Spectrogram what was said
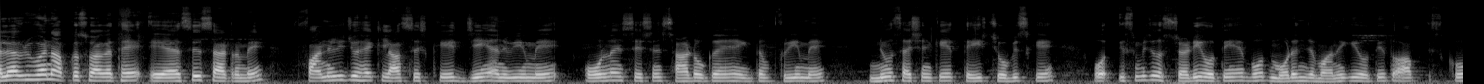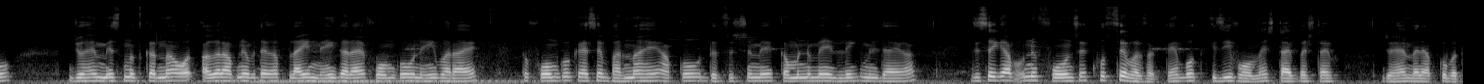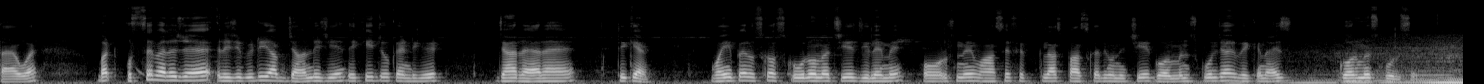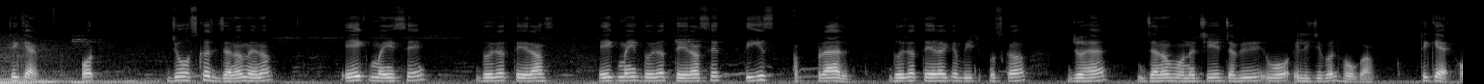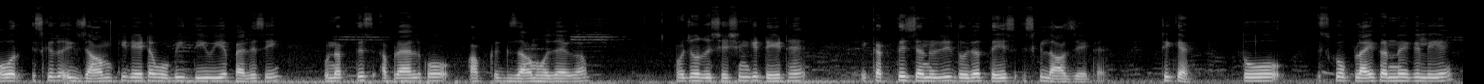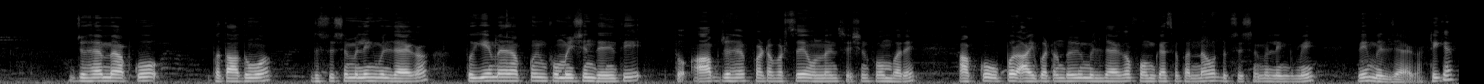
Hello everyone, आपका स्वागत है ए एस स्टार्टर में। फाइनली जो है क्लास सिक्स के जे एन वी में ऑनलाइन सेशन स्टार्ट हो गए हैं एकदम फ्री में। न्यू सेशन के, तेईस चौबीस के। और इसमें जो स्टडी होती है, बहुत मॉडर्न ज़माने की होती है तो आप इसको जो है मिस मत करना। और अगर आपने अभी तक अप्लाई नहीं करा है फॉर्म को नहीं भरा है तो फॉर्म को कैसे भरना है, आपको डिस्क्रिप्शन में कमेंट में लिंक मिल जाएगा, जिससे कि आप अपने फ़ोन से खुद से भर सकते हैं। बहुत इजी फॉर्म है स्टेप बाय स्टेप जो है मैंने आपको बताया हुआ है। बट उससे पहले जो है एलिजिबिलिटी आप जान लीजिए। देखिए, जो कैंडिडेट जहाँ रह रहा है, ठीक है? वहीं पर उसका स्कूल होना चाहिए ज़िले में और उसने वहाँ से फिफ्थ क्लास पास करी होनी चाहिए गवर्नमेंट स्कूल या रिकगनाइज गवर्नमेंट स्कूल से, ठीक है? और जो उसका जन्म है ना, एक मई से 2013 एक मई 2013 से 30 अप्रैल 2013 के बीच उसका जो है जन्म होना चाहिए जब भी वो एलिजिबल होगा। ठीक है, और इसके जो एग्ज़ाम की डेट है वो भी दी हुई है पहले से ही। उनतीस अप्रैल को आपका एग्ज़ाम हो जाएगा। और जो रजिस्ट्रेशन की डेट है, इकतीस जनवरी 2023 इसकी लास्ट डेट है। ठीक है तो इसको अप्लाई करने के लिए जो है मैं आपको बता दूँगा। डिस्क्रिप्शन में लिंक मिल जाएगा। तो ये मैंने आपको इन्फॉर्मेशन देनी थी। तो आप जो है फटाफट से ऑनलाइन सेशन फॉर्म भरें। आपको ऊपर आई बटन पर भी मिल जाएगा फॉर्म कैसे भरना और डिस्क्रिप्शन में लिंक में भी मिल जाएगा। ठीक है?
